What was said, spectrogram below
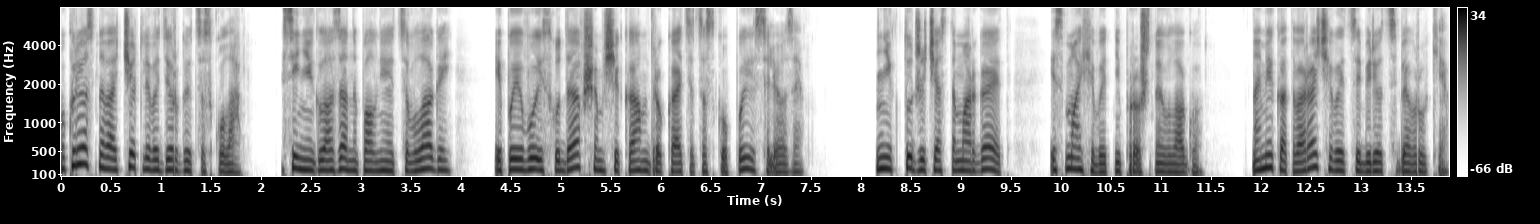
У крестного отчетливо дергается скула. Синие глаза наполняются влагой, и по его исхудавшим щекам вдруг катятся скупые слезы. Ник тут же часто моргает — и смахивает непрошенную влагу. На миг отворачивается и берет себя в руки.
